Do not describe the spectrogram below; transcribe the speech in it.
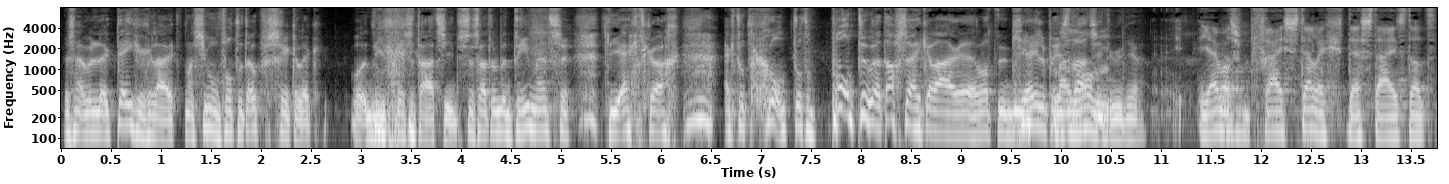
Dus hebben we leuk tegengeluid. Maar Simon vond het ook verschrikkelijk. Die presentatie. dus er zaten met drie mensen die echt echt tot de grond, tot een pot toe aan het afzeiken waren. Wat die hele presentatie doen, ja. Jij was vrij stellig destijds dat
